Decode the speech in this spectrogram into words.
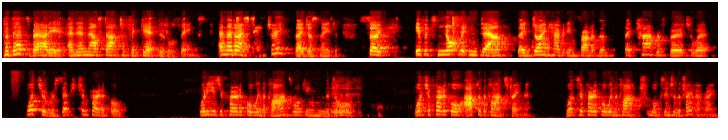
But that's about it. And then they'll start to forget little things. And they don't need to, they just need to. So if it's not written down, they don't have it in front of them, they can't refer to it. What's your reception protocol? What is your protocol when the client's walking in the door? What's your protocol after the client's treatment? What's your protocol when the client walks into the treatment room?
